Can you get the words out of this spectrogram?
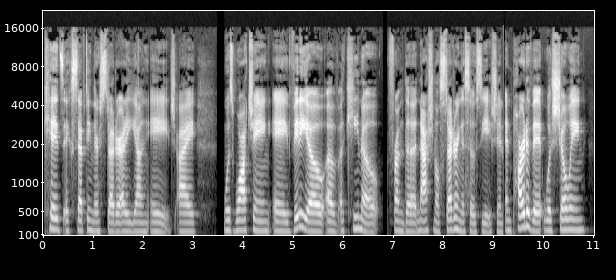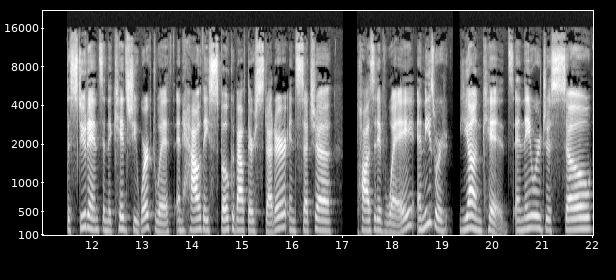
kids accepting their stutter at a young age. I was watching a video of a keynote from the National Stuttering Association, and part of it was showing the students and the kids she worked with and how they spoke about their stutter in such a positive way. And these were young kids, and they were just so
